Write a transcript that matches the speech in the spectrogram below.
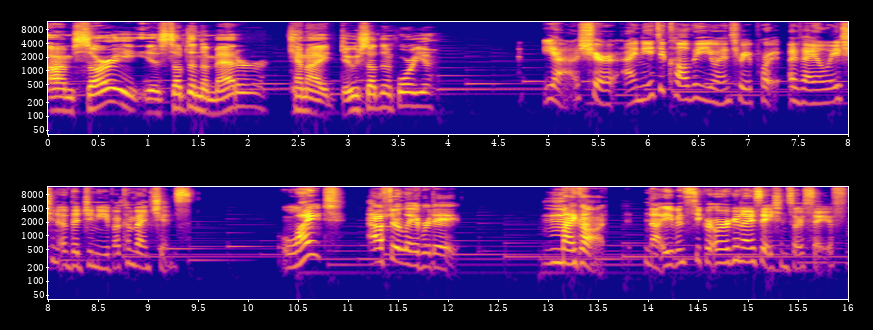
I'm sorry, is something the matter? Can I do something for you? Yeah, sure. I need to call the UN to report a violation of the Geneva Conventions. Right after Labor Day. My god, not even secret organizations are safe.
